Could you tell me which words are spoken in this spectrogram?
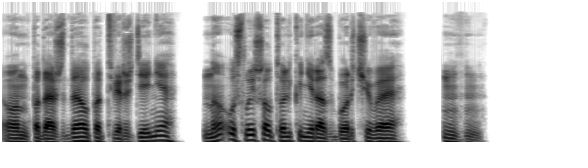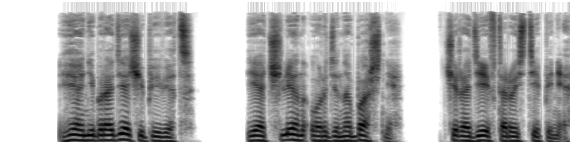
Он подождал подтверждения, но услышал только неразборчивое «Угу». «Я не бродячий певец. Я член Ордена Башни, чародей второй степени.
